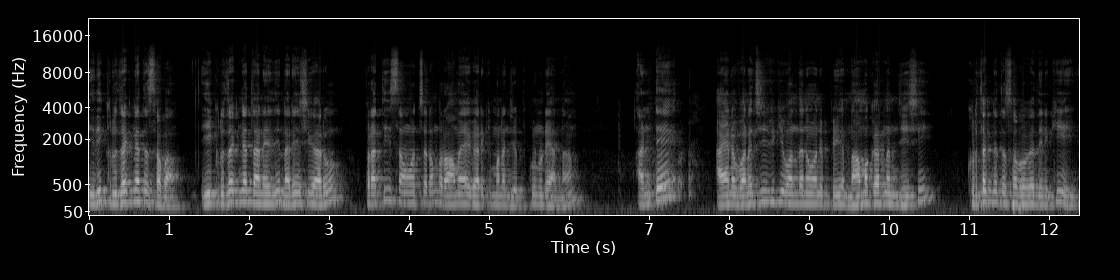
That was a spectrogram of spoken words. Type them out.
ఇది కృతజ్ఞత సభ. ఈ కృతజ్ఞత అనేది నరేష్ గారు ప్రతి సంవత్సరం రామయ్య గారికి మనం చెప్పుకునుడే అన్న. అంటే ఆయన వనజీవికి వందనం అని పేరు నామకరణం చేసి కృతజ్ఞత సభగా దీనికి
